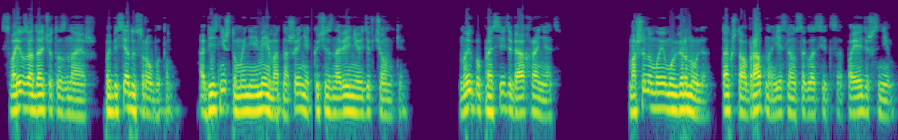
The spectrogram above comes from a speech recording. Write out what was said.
«Свою задачу ты знаешь. Побеседуй с роботом. Объясни, что мы не имеем отношения к исчезновению девчонки. Ну и попроси тебя охранять. Машину мы ему вернули, так что обратно, если он согласится, поедешь с ним.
